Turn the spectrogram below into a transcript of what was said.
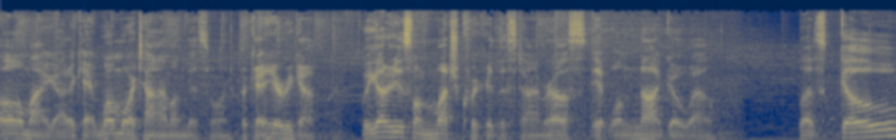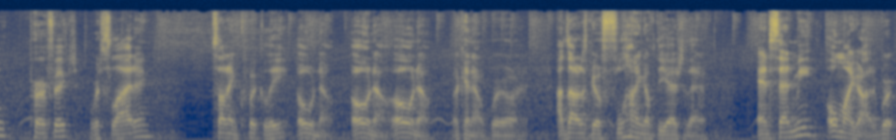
Oh my god, okay, one more time on this one. Okay, here we go. We gotta do this one much quicker this time, or else it will not go well. Let's go. Perfect. We're sliding. Sliding quickly. Oh no. Oh no. Oh no. Okay, no, we're alright. I thought I was gonna go flying off the edge there. And send me? Oh my god, we're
